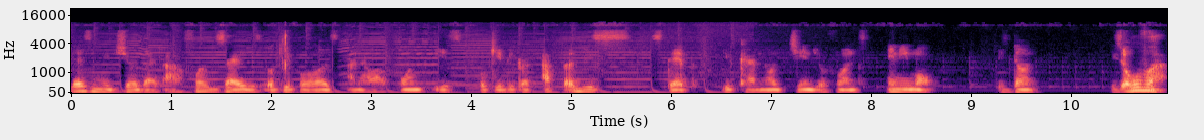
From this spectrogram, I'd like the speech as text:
let's make sure that our font size is okay for us and our font is okay because after this step you cannot change your font anymore it's done. It's over.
